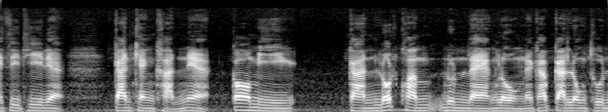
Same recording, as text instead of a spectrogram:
ICT เนี่ย การแข่งขันเนี่ยก็มีการลดความรุนแรงลงนะครับ การลงทุน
